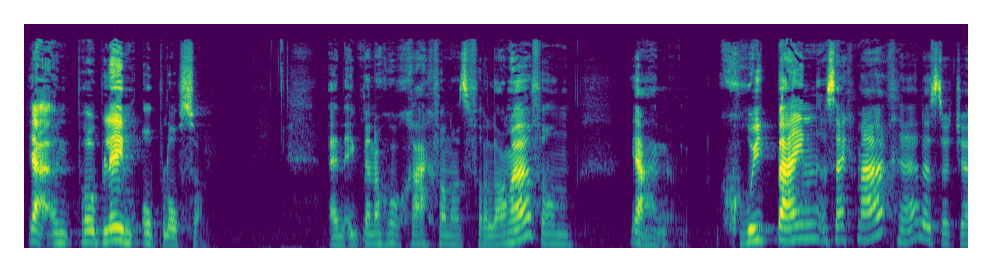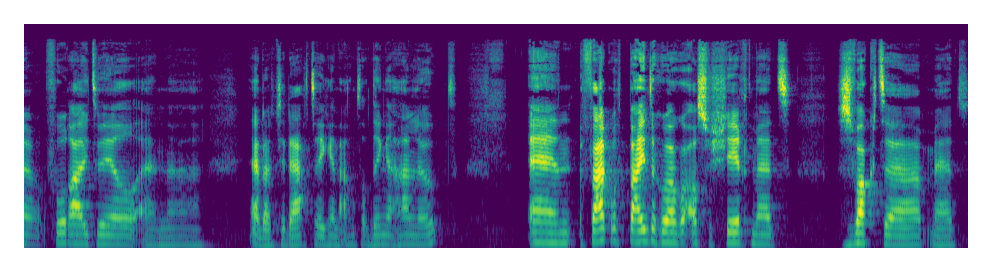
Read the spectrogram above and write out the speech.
ja, een probleem oplossen. En ik ben nogal graag van het verlangen van ja, groeipijn, zeg maar. Hè? Dus dat je vooruit wil en uh, ja, dat je daar tegen een aantal dingen aanloopt. En vaak wordt pijn toch wel geassocieerd met zwakte, met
